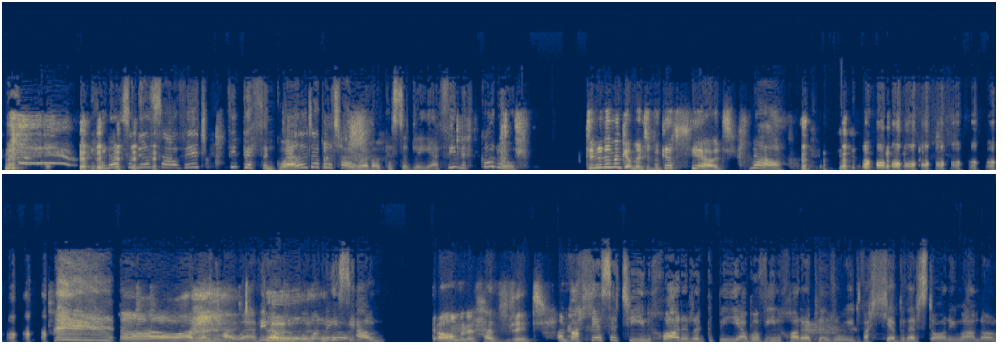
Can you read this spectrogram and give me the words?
Yw hwnna'n swnio'n safed. Fi byth yn gweld Abertawe fel cystadleuaeth. Fi'n licio nhw. Dyn nhw ddim yn gymaint o fygythiad. Na. o, am yn cawe. Fi'n meddwl bod pobl neis iawn. O, oh, mae'n hyfryd. Ond falle se ti'n chwarae rygbi a bod fi'n chwarae pil rwyd, falle byddai'r stori'n wahanol.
